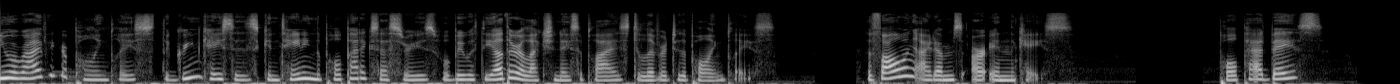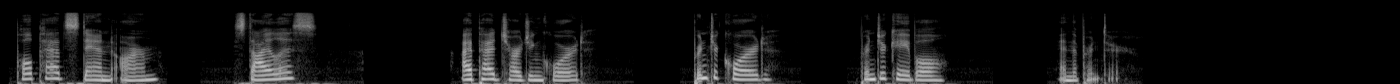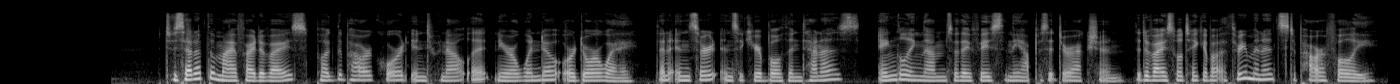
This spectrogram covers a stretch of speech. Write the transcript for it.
you arrive at your polling place, the green cases containing the poll pad accessories will be with the other Election Day supplies delivered to the polling place. The following items are in the case. Poll pad base, poll pad stand arm, stylus, iPad charging cord, printer cord, printer cable, and the printer. To set up the MiFi device, plug the power cord into an outlet near a window or doorway. Then insert and secure both antennas, angling them so they face in the opposite direction. The device will take about 3 minutes to power fully.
